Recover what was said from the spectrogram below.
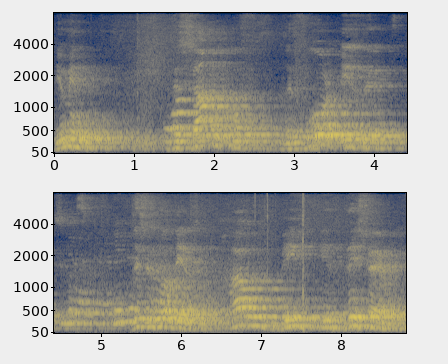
You mean the sum of the four is the, this is not the answer. How big is this area?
